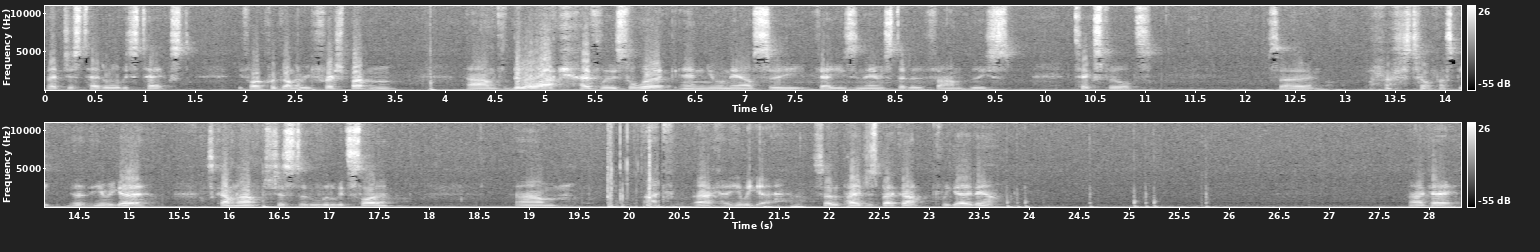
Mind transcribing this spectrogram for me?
that just had all this text, if I click on the refresh button, um, with a bit of luck, hopefully this will work, and you'll now see values in there instead of um, these text fields. So still must be, uh, here we go. It's coming up, it's just a little bit slow. Um, okay, here we go. So the page is back up, if we go down. Okay,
